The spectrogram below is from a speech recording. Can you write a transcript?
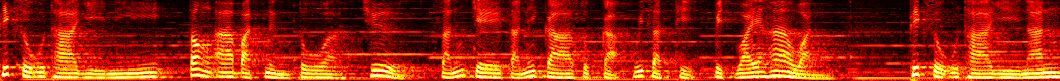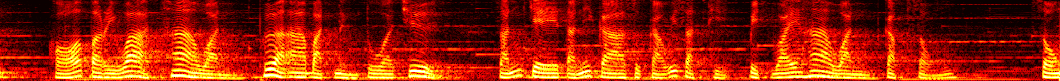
ภิกษุอุทายีนี้ต้องอาบัตหนึ่งตัว ชื่อ สันเจตนิกาสุกะวิสัตถิปิดไว้ห้าวัน ภิกษุอุทายีนั้น ขอปริวาสห้าวัน เพื่ออาบัตหนึ่งตัวชื่อ สันเจตนิกาสุกาวิสัตถิปิดไว้ห้าวันกับสงสง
